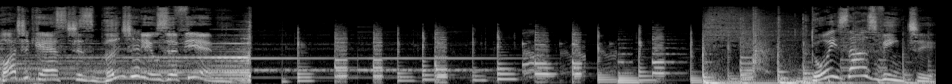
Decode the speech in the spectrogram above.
Podcasts Bangerils FM. Dois às 20,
